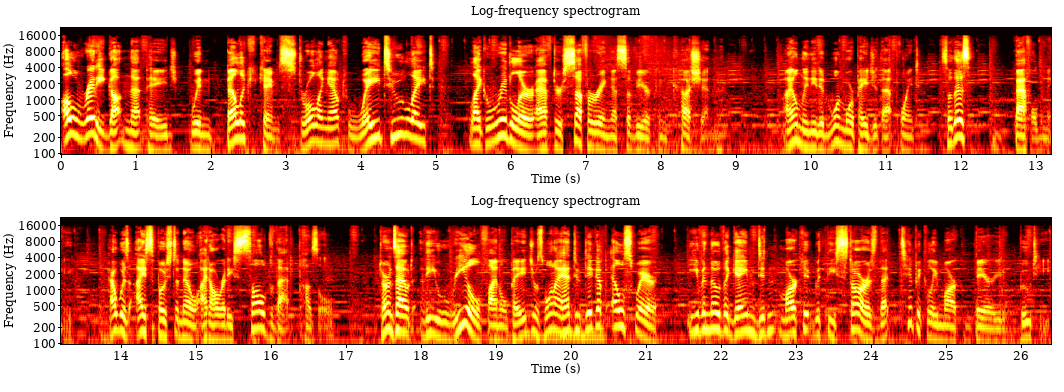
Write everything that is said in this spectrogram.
already gotten that page when Belek came strolling out way too late, like Riddler after suffering a severe concussion. I only needed one more page at that point, so this baffled me. How was I supposed to know I'd already solved that puzzle? Turns out the real final page was one I had to dig up elsewhere, even though the game didn't mark it with the stars that typically mark buried booty.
